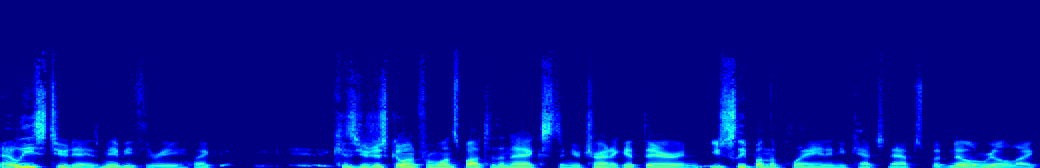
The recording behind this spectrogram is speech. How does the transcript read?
at least two days maybe three like because you're just going from one spot to the next and you're trying to get there and you sleep on the plane and you catch naps but no real like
